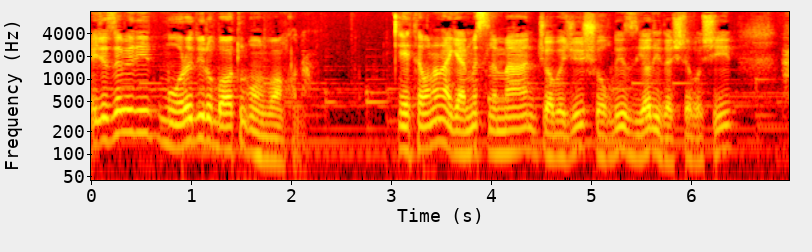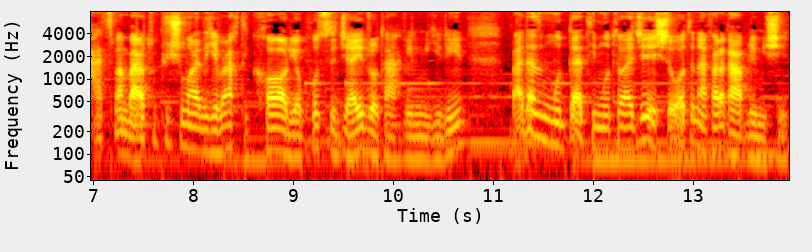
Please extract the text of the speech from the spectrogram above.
اجازه بدید موردی رو باهاتون عنوان کنم. احتمالا اگر مثل من جابجایی شغلی زیادی داشته باشید حتما براتون پیش اومده که وقتی کار یا پست جدید رو تحویل می‌گیرید بعد از مدتی متوجه اشتباهات نفر قبلی میشید.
